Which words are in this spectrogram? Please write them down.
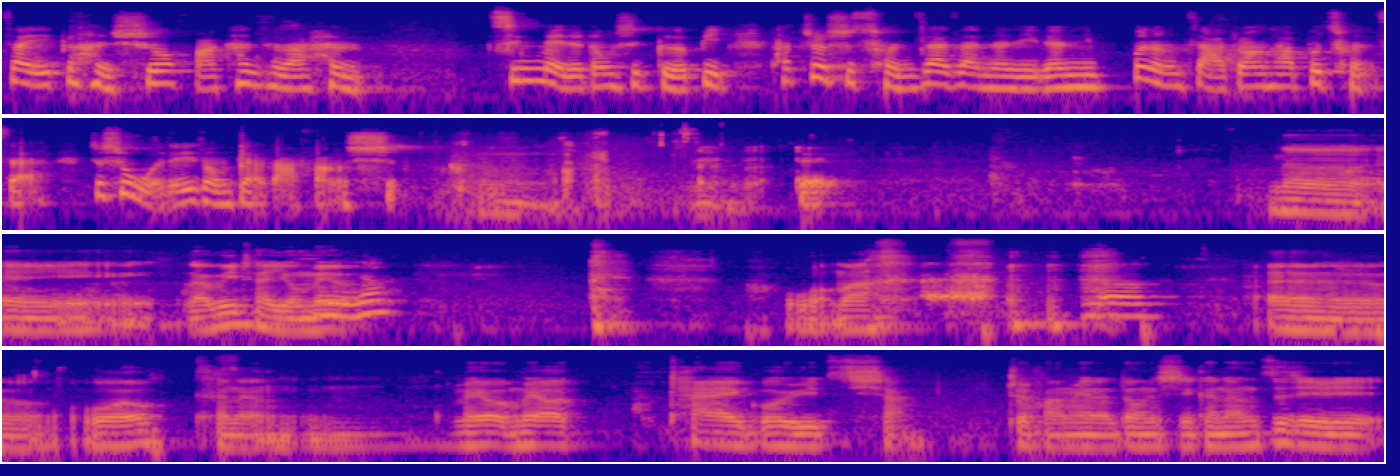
在一个很奢华、看起来很精美的东西隔壁，它就是存在在那里的。你不能假装它不存在，这是我的一种表达方式。嗯，明白。对。那诶，拉维塔有没有？你呢？我吗？嗯。呃，我可能没有没有太过于想这方面的东西，可能自己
